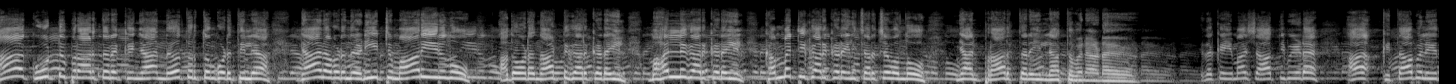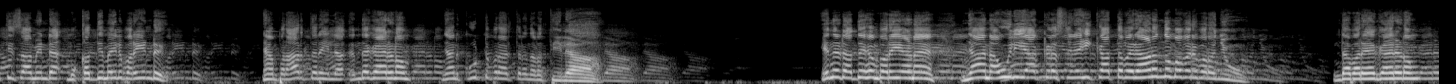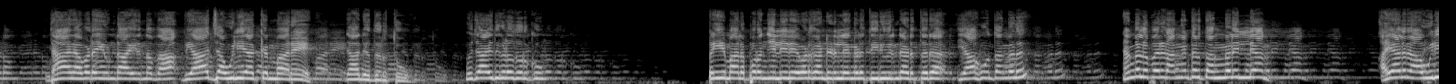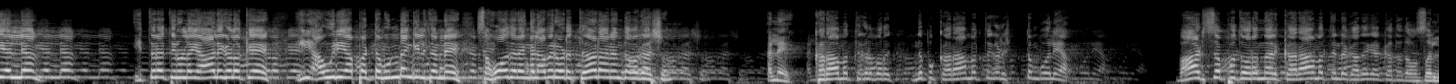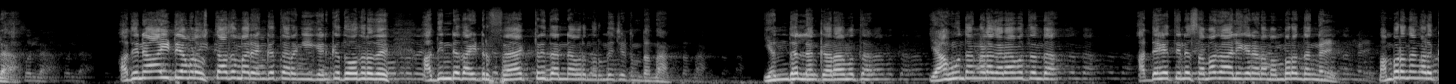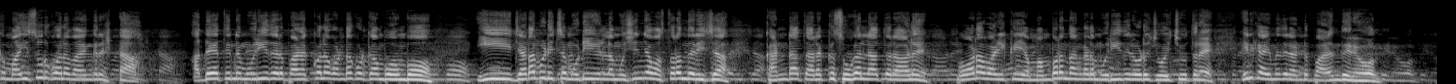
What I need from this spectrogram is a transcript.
ആ കൂട്ടുപ്രാർത്ഥനക്ക് ഞാൻ നേതൃത്വം കൊടുത്തില്ല. ഞാൻ അവിടുന്ന് എണീറ്റ് മാറിയിരുന്നു. അതോടെ നാട്ടുകാർക്കിടയിൽ മഹല്ലുകാർക്കിടയിൽ കമ്മിറ്റിക്കാർക്കിടയിൽ ചർച്ച വന്നു. ഞാൻ പ്രാർത്ഥനയില്ലാത്തവനാണ്. ഇതൊക്കെ ഇമാ ഷാത്തിബിയുടെ ആ കിതാബുൽ ഇത്തിസാമിന്റെ മുഖദ്ദിമയിൽ പറയുന്നുണ്ട്. ഞാൻ പ്രാർത്ഥനയില്ല. എന്താ കാരണം? ഞാൻ കൂട്ടുപ്രാർത്ഥന നടത്തിയില്ല. എന്നിട്ട് അദ്ദേഹം പറയാണ് ഞാൻ ഔലിയാക്കളെ സ്നേഹിക്കാത്തവരാണെന്നും അവർ പറഞ്ഞു. എന്താ പറയാ കാരണം? ഞാൻ അവിടെ ഉണ്ടായിരുന്ന വ്യാ- വ്യാജ ഔലിയാക്കന്മാരെ ഞാൻ എതിർത്തു. മുജാഹിദുകൾ എതിർക്കും. ഇപ്പൊ ഈ മലപ്പുറം ജില്ലയിൽ എവിടെ കണ്ടിട്ടില്ല ഞങ്ങൾ തിരൂരിന്റെ അടുത്തൊരു യാഹൂ തങ്ങൾ? ഞങ്ങൾ പറയുന്നത് അങ്ങനത്തെ ഒരു അയാൾ ഒരു ഔലിയല്ല. ഇത്തരത്തിലുള്ള ആളുകളൊക്കെ ഈ ഔലിയ പട്ടം ഉണ്ടെങ്കിൽ തന്നെ സഹോദരങ്ങൾ അവരോട് തേടാൻ എന്താ അവകാശം? അല്ലേ? കറാമത്തുകൾ പറഞ്ഞു ഇന്നിപ്പോ കറാമത്തുകൾ ഇഷ്ടം പോലെയാ. വാട്സപ്പ് തുറന്നാൽ കറാമത്തിന്റെ കഥ കേൾക്കാത്ത ദിവസമല്ല. അതിനായിട്ട് നമ്മൾ ഉസ്താദന്മാർ രംഗത്തിറങ്ങി. എനിക്ക് തോന്നുന്നത് അതിന്റെതായിട്ടൊരു ഫാക്ടറി തന്നെ അവർ നിർമ്മിച്ചിട്ടുണ്ടെന്നാണ്. എന്തെല്ലാം കറാമത്താണ് യാഹൂൻ തങ്ങളെ കറാമത്ത് എന്താ? അദ്ദേഹത്തിന്റെ സമകാലികനാണ് മമ്പറം തങ്ങൾ. മമ്പറം തങ്ങൾക്ക് മൈസൂർ കൊല ഭയങ്കര ഇഷ്ടാ. അദ്ദേഹത്തിന്റെ മുരീത് ഒരു പഴക്കൊല കൊണ്ട കൊടുക്കാൻ പോകുമ്പോ ഈ ജട പിടിച്ച മുടിയുള്ള മുഷിഞ്ഞ വസ്ത്രം ധരിച്ച കണ്ട തലക്ക് സുഖമില്ലാത്ത ഒരാൾ പോട വഴിക്ക് മമ്പറം തങ്ങളെ മുരീതിനോട് ചോദിച്ചു ഇത്രേ എനിക്ക് അയിമത് രണ്ട് പഴം തരുമോ?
